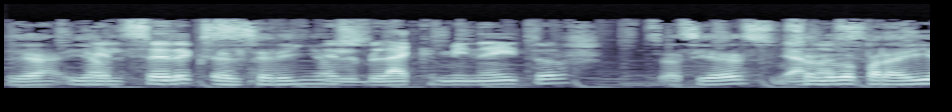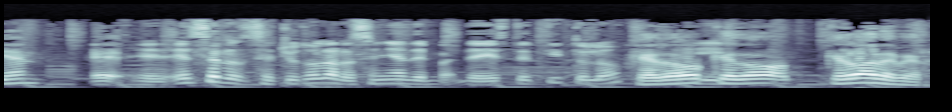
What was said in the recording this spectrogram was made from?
el Cerex, el Ceriños. el Black Minator. Así es. Un Ya saludo nos- para Ian. Eh, Eh, él se, se chutó la reseña de, de este título. quedó, quedó, quedó a deber.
